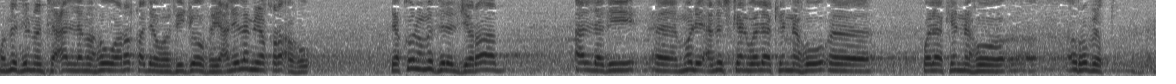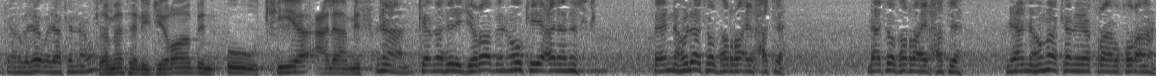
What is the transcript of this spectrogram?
ومثل من تعلمه ورقد وهو في جوفه يعني لم يقرأه. يكون مثل الجراب الذي آه، ملئ مسكا ولكنه آه، ولكنه ربط. ولكنه كمثل جراب أوكي على مسك. نعم كمثل جراب أوكي على مسك. فإنه لا تظهر رائحته لا تظهر رائحته لأنه ما كان يقرأ القرآن.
